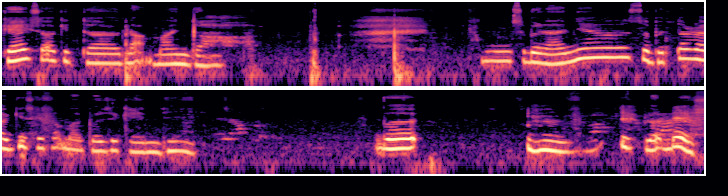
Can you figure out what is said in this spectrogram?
Okay, so kita nak main dah. Hmm, sebenarnya sebentar lagi saya nak main Project Candy. But hmm, eh Blood Dash.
